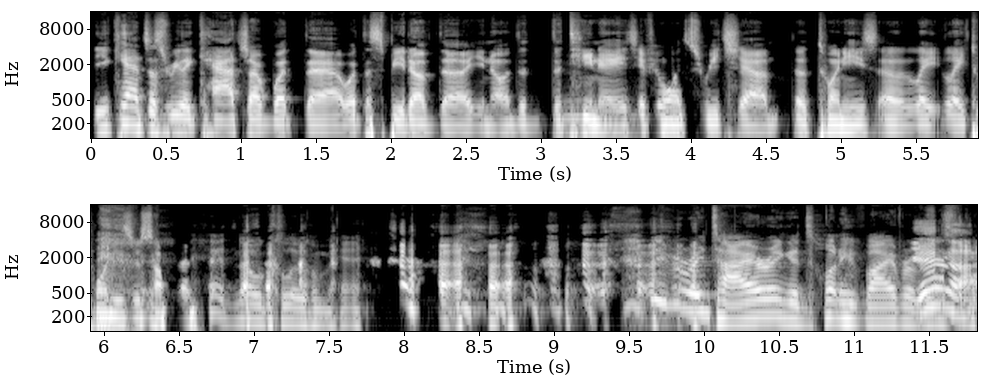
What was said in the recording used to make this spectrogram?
You can't just really catch up with the with the speed of the you know the, the mm. teenage if you want to reach uh, the 20s, uh, late late 20s or something. had no clue, man. Even retiring at 25 from yeah,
